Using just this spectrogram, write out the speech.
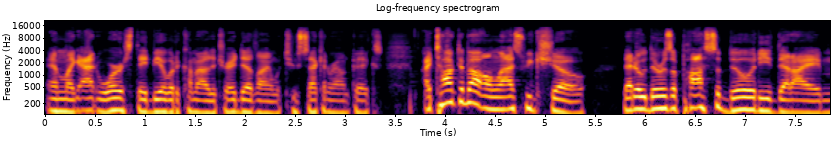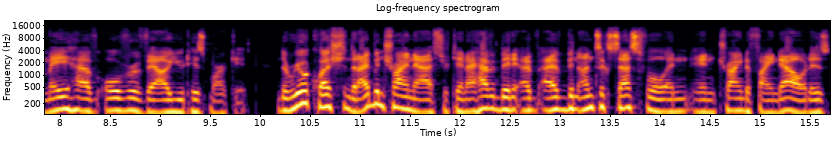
and like at worst, they'd be able to come out of the trade deadline with two second round picks. I talked about on last week's show that it, there was a possibility that I may have overvalued his market the real question that I've been trying to ascertain, I haven't been, I've, I've been unsuccessful in, in trying to find out is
